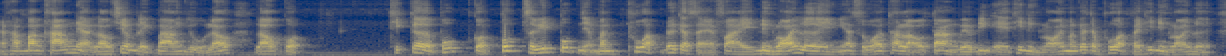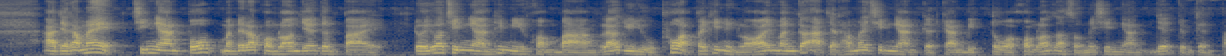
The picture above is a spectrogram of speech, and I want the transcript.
นะครับบางครั้งเนี่ยเราเชื่อมเหล็กบางอยู่แล้วเรากดทิกเกอร์ปุ๊บกดปุ๊บสวิตช์ปุ๊บเนี่ยมันพรวดด้วยกระแสไฟ 100 เลยอย่างเงี้ยสมมติว่าถ้าเราตั้งเวลดิ้งเอที่ 100 มันก็จะพรวดไปที่ 100 เลย อาจจะทำให้ชิ้นงานปุ๊บมันได้รับความร้อนเยอะเกินไป โดยเฉพาะชิ้นงานที่มีความบาง แล้วอยู่ๆพรวดไปที่ 100 มันก็อาจจะทำให้ชิ้นงานเกิดการบิดตัวความร้อนสะสมในชิ้นงานเยอะจนเกินไป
